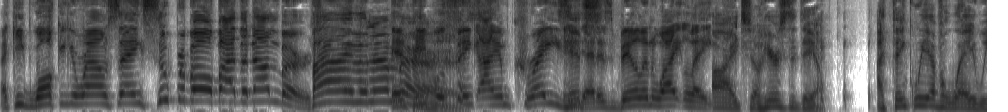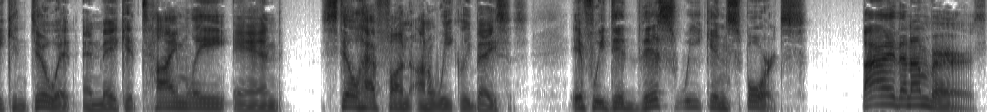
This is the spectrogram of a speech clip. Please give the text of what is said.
I keep walking around saying Super Bowl by the numbers. By the numbers. And people think I am crazy. It's, that is Bill and White Lake. All right, so here's the deal. I think we have a way we can do it and make it timely and still have fun on a weekly basis. If we did this week in sports by the numbers,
